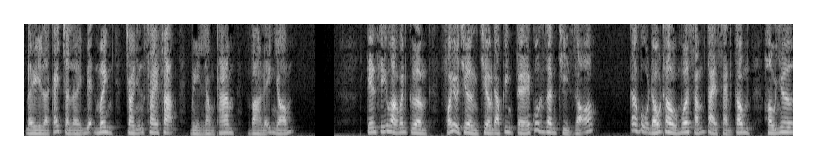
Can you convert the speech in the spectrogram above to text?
đây là cách trả lời biện minh cho những sai phạm vì lòng tham và lợi ích nhóm. Tiến sĩ Hoàng Văn Cường, Phó Hiệu trưởng Trường Đại học Kinh tế Quốc dân chỉ rõ, các vụ đấu thầu mua sắm tài sản công hầu như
